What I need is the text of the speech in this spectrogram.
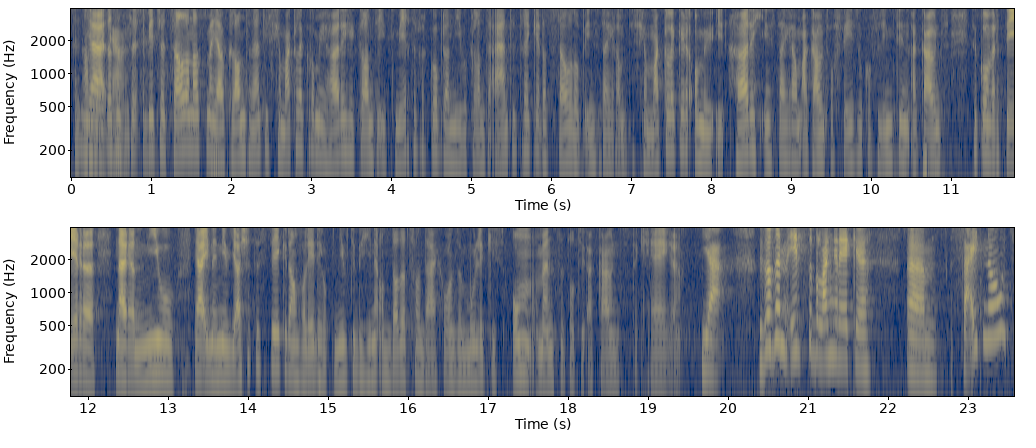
een andere Ja, dat account. is een beetje hetzelfde als met jouw klanten. Hè. Het is gemakkelijker om je huidige klanten iets meer te verkopen dan nieuwe klanten aan te trekken. Dat is hetzelfde op Instagram. Het is gemakkelijker om je huidig Instagram-account of Facebook of LinkedIn-account te converteren naar een nieuw, ja, in een nieuw jasje te steken dan volledig opnieuw te beginnen, omdat het vandaag gewoon zo moeilijk is om mensen tot je account te krijgen. Ja, dus dat is een eerste belangrijke ehm, side note.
